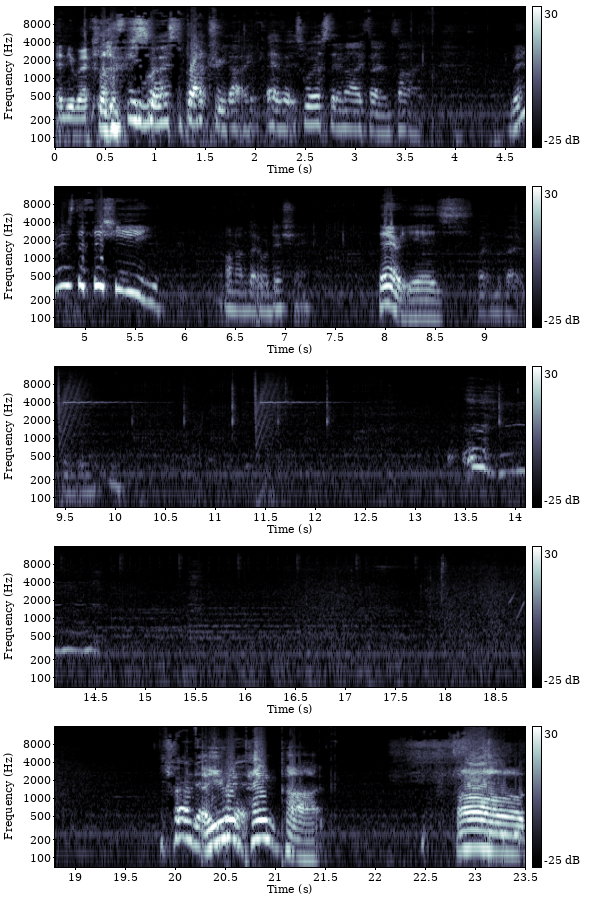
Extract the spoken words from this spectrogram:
anywhere close. The worst battery life ever. It's worse than an iPhone 5. Where is the fishy? On a little dishy. There he is. When the boat comes in. You found it. Are you in didn't Paint Park? Oh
